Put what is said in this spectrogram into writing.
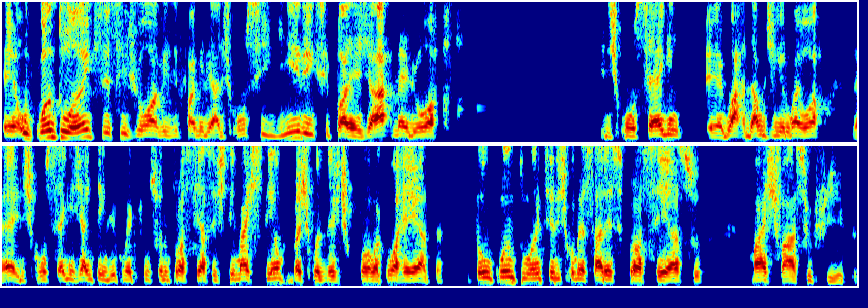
é, o quanto antes esses jovens e familiares conseguirem se planejar, melhor eles conseguem é, guardar um dinheiro maior né? eles conseguem já entender como é que funciona o processo, eles têm mais tempo para escolher a escola correta. Então, quanto antes eles começarem esse processo, mais fácil fica.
